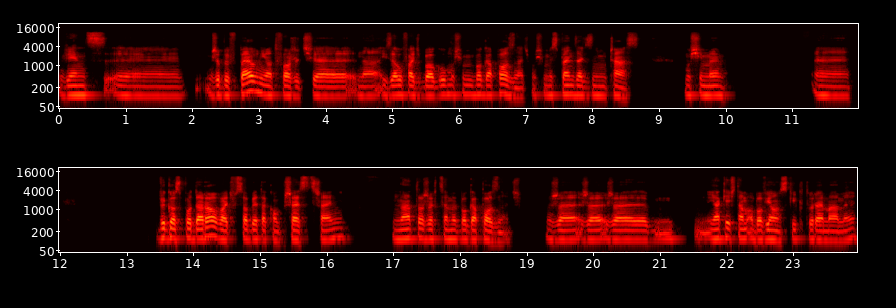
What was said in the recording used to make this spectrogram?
Więc y, żeby w pełni otworzyć się na, i zaufać Bogu, musimy Boga poznać, musimy spędzać z Nim czas, musimy y, wygospodarować w sobie taką przestrzeń na to, że chcemy Boga poznać, że, że, że jakieś tam obowiązki, które mamy,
